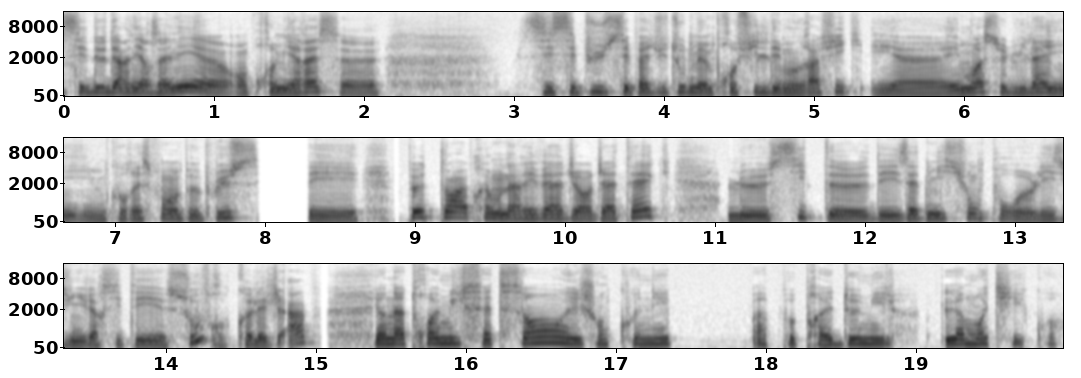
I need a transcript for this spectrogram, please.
ces deux dernières années euh, en première S. Euh, c'est plus c'est pas du tout le même profil démographique et, et moi celui-là il, me correspond un peu plus et peu de temps après mon arrivée à Georgia Tech, le site euh, des admissions pour euh, les universités s'ouvre, College App. Il y en a 3700 et j'en connais à peu près 2000, la moitié quoi.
